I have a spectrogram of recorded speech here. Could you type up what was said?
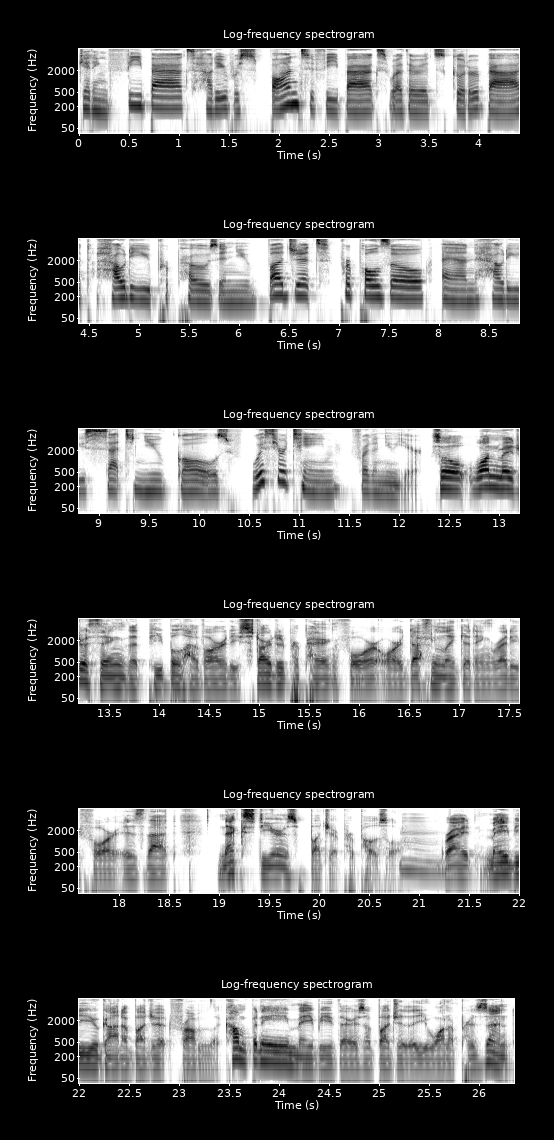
getting feedbacks, how do you respond to feedbacks, whether it's good or bad, how do you propose a new budget proposal, and how do you set new goals with your team for the new year. So, one major thing that people have already started preparing for or definitely getting ready for is that next year's budget proposal, mm. right? Maybe you got a budget from the company, maybe there's a budget that you want to present,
